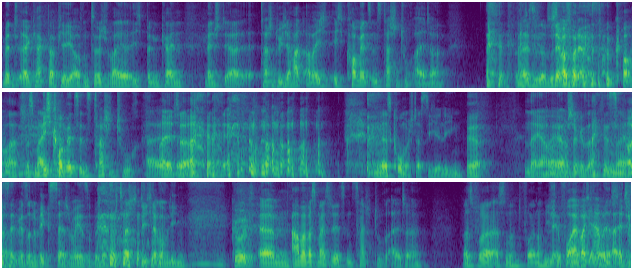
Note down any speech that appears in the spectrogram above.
mit äh, Kackpapier hier auf dem Tisch, weil ich bin kein Mensch, der Taschentücher hat, aber ich, ich komme jetzt ins Taschentuchalter. Das heißt, du bist Stell dir mal vor, der ist am Komma. Was meinst ich komme jetzt ins Taschentuch, Alter. Alter. Dann wäre es komisch, dass die hier liegen. Ja. Naja, aber Naja. wir haben schon gesagt, es sieht Naja. aus, als hätten wir so eine Wix-Session, weil hier so benutzte Taschentücher rumliegen. Gut, ähm, Aber was meinst du jetzt ins Taschentuch, Alter? Was vorher, hast du noch, vorher noch nie nee, vorher war ich? Ärmelalter.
